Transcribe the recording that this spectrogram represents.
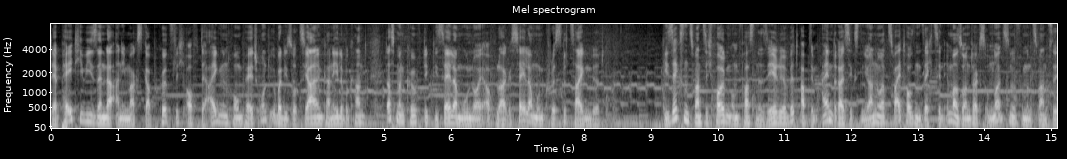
Der Pay-TV-Sender Animax gab kürzlich auf der eigenen Homepage und über die sozialen Kanäle bekannt, dass man künftig die Sailor Moon Neuauflage Sailor Moon Crystal zeigen wird. Die 26 Folgen umfassende Serie wird ab dem 31. Januar 2016 immer sonntags um 19.25 Uhr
